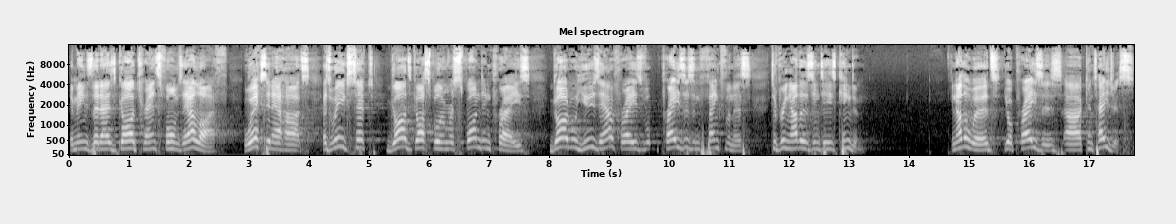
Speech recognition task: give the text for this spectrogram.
It means that as God transforms our life, works in our hearts, as we accept God's gospel and respond in praise, God will use our praise, praises and thankfulness to bring others into his kingdom. In other words, your praises are contagious.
